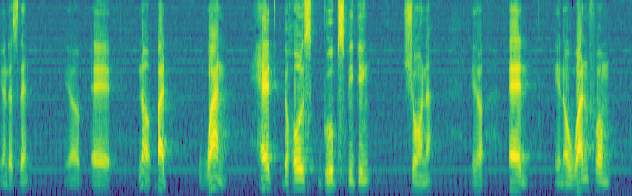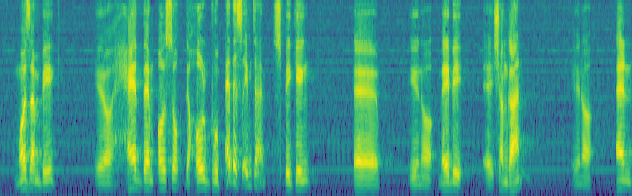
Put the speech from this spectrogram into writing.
You understand? Yeah. Uh, no, but one had the whole group speaking Shona. Know, and, you know, one from Mozambique, you know, had them also, the whole group, at the same time, speaking uh, you know, maybe uh, Shangaan, you know, and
